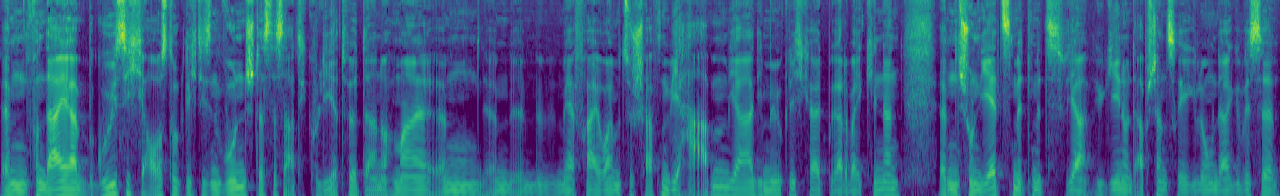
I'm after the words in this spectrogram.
Ähm, von daher begrüße ich ausdrücklich diesen Wunsch, dass das artikuliert wird, da nochmal ähm, mehr Freiräume zu schaffen. Wir haben ja die Möglichkeit, gerade bei Kindern, ähm, schon jetzt mit, mit ja, Hygiene- und Abstandsregelungen da gewisse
